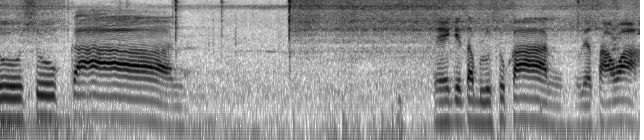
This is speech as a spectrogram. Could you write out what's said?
belusukan nih kita belusukan lihat sawah.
